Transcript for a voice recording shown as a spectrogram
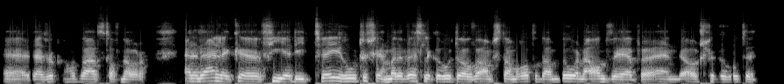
daar is ook nog wat waterstof nodig. En uiteindelijk via die twee routes, zeg maar de westelijke route over Amsterdam, Rotterdam, door naar Antwerpen en de oostelijke route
